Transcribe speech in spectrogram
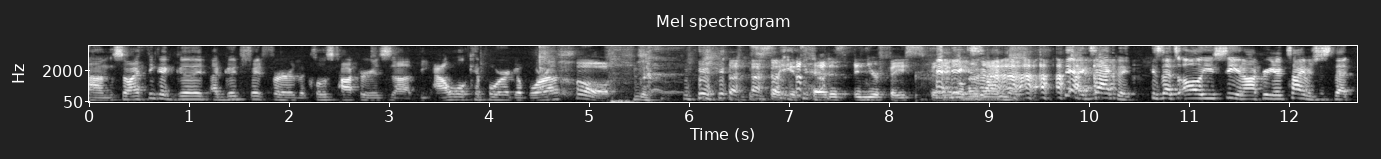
Um, so I think a good a good fit for the Close Talker is uh, the Owl Kaepora Gaebora. oh, it's just like its head is in your face spinning. all the time. exactly. yeah, exactly. Because that's all you see in Ocarina of Time is just that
